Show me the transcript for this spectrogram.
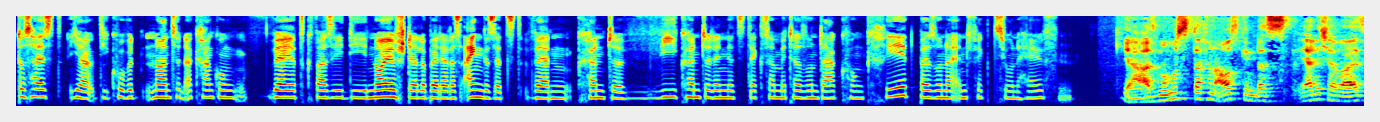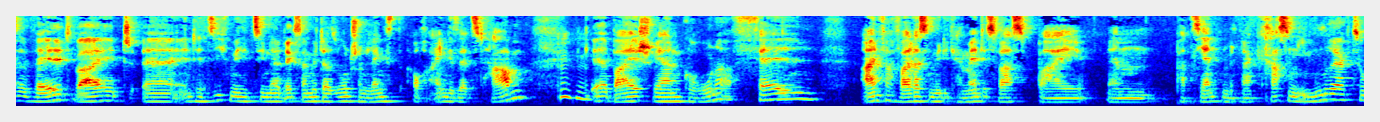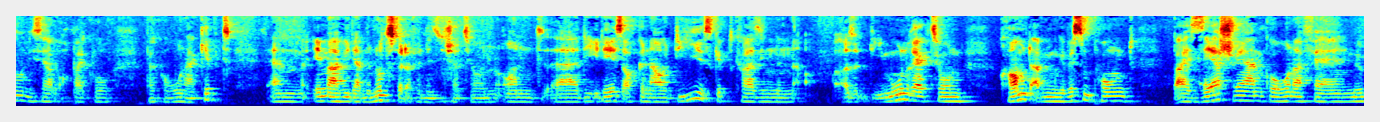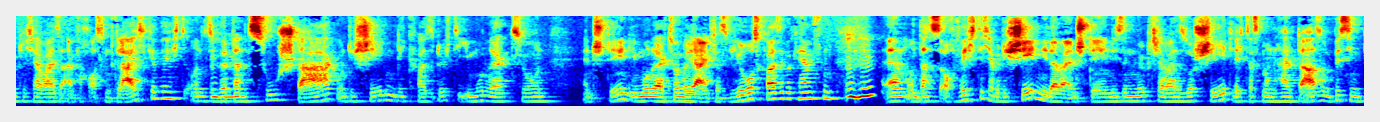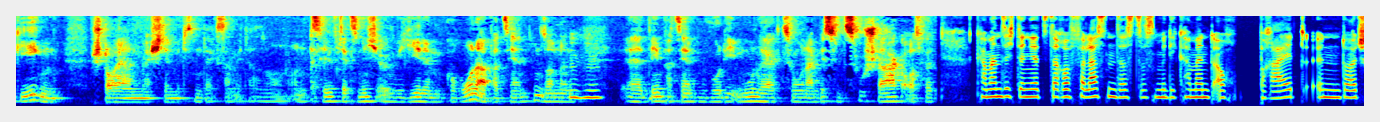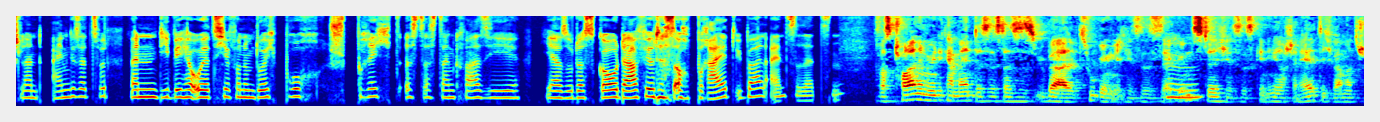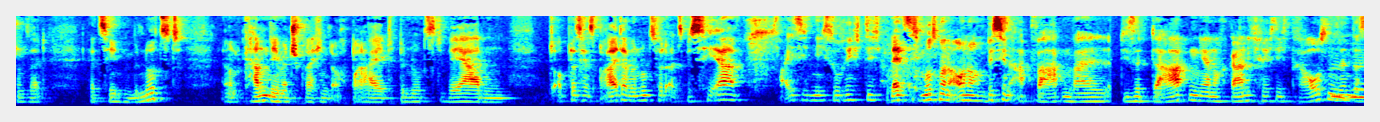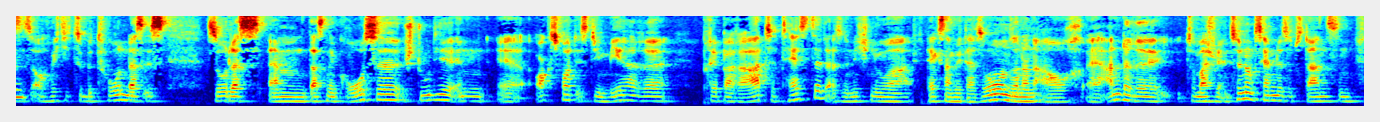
Das heißt, ja, die Covid-19-Erkrankung wäre jetzt quasi die neue Stelle, bei der das eingesetzt werden könnte. Wie könnte denn jetzt Dexamethason da konkret bei so einer Infektion helfen? Ja, also man muss davon ausgehen, dass ehrlicherweise weltweit äh, Intensivmediziner Dexamethason schon längst auch eingesetzt haben mhm. äh, bei schweren Corona-Fällen. Einfach weil das ein Medikament ist, was bei ähm, Patienten mit einer krassen Immunreaktion, die es ja auch bei, Co bei Corona gibt, ähm, immer wieder benutzt wird auf Intensivstationen. Und äh, die Idee ist auch genau die, es gibt quasi einen, also die Immunreaktion kommt ab einem gewissen Punkt bei sehr schweren Corona-Fällen möglicherweise einfach aus dem Gleichgewicht und sie mhm. wird dann zu stark und die Schäden, die quasi durch die Immunreaktion entstehen. Die Immunreaktion will ja eigentlich das Virus quasi bekämpfen mhm. ähm, und das ist auch wichtig, aber die Schäden, die dabei entstehen, die sind möglicherweise so schädlich, dass man halt da so ein bisschen gegensteuern möchte mit diesem Dexamethason. Und das hilft jetzt nicht irgendwie jedem Corona-Patienten, sondern mhm. äh, den Patienten, wo die Immunreaktion ein bisschen zu stark ausfällt. Kann man sich denn jetzt darauf verlassen, dass das Medikament auch breit in Deutschland eingesetzt wird. Wenn die WHO jetzt hier von einem Durchbruch spricht, ist das dann quasi ja so das Go dafür, das auch breit überall einzusetzen? Was toll an dem Medikament ist, ist, dass es überall zugänglich ist. Es ist sehr mhm. günstig, es ist generisch erhältlich, weil man es schon seit Jahrzehnten benutzt und kann dementsprechend auch breit benutzt werden. Ob das jetzt breiter benutzt wird als bisher, weiß ich nicht so richtig. Letztlich muss man auch noch ein bisschen abwarten, weil diese Daten ja noch gar nicht richtig draußen sind. Mhm. Das ist auch wichtig zu betonen. Das ist so dass ähm, das eine große Studie in äh, Oxford ist, die mehrere Präparate testet, also nicht nur Dexamethason, sondern auch äh, andere, zum Beispiel entzündungshemmende Substanzen.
